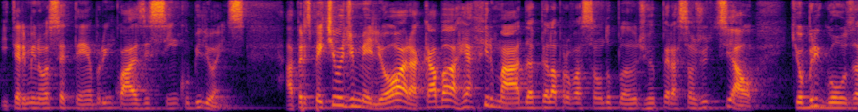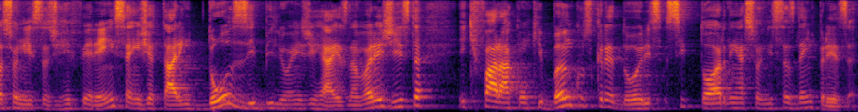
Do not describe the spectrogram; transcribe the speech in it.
e terminou setembro em quase 5 bilhões. A perspectiva de melhora acaba reafirmada pela aprovação do plano de recuperação judicial, que obrigou os acionistas de referência a injetarem 12 bilhões de reais na varejista e que fará com que bancos credores se tornem acionistas da empresa,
